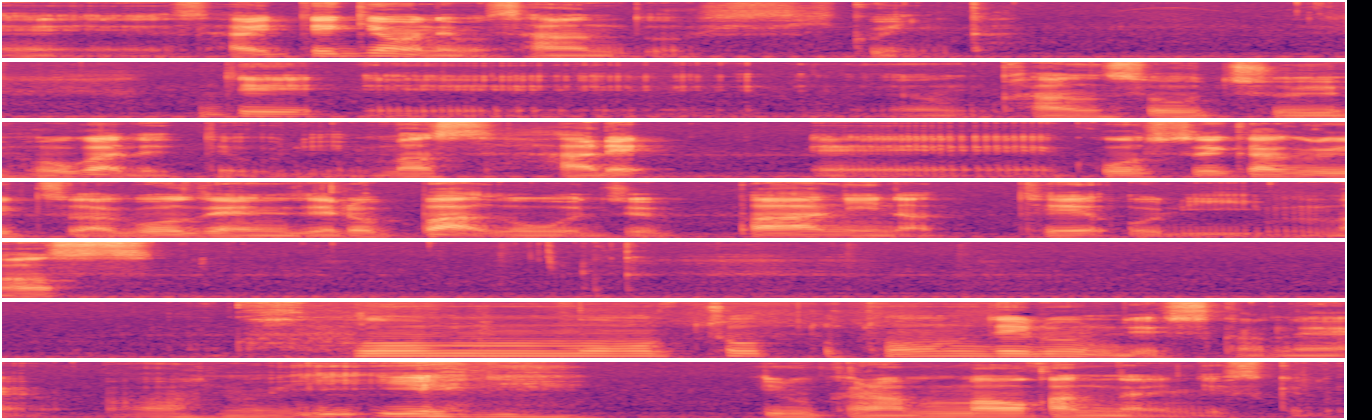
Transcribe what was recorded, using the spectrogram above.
えー最低気温はでも3度低いんか。で、えーうん乾燥注意報が出ております。晴れ。えー降水確率は午前0%午後10%になっております。花粉もちょっと飛んでるんですかね。あの家にいるからあんま分かんないんですけど。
